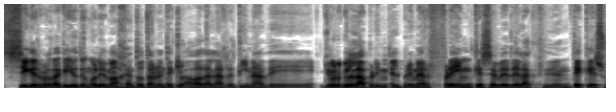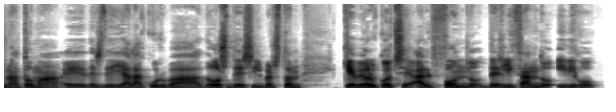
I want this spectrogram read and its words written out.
Sí que es verdad que yo tengo la imagen totalmente clavada en la retina de... Yo creo que el primer frame que se ve del accidente, que es una toma eh, desde ya la curva 2 de Silverstone, que veo el coche al fondo deslizando y digo,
